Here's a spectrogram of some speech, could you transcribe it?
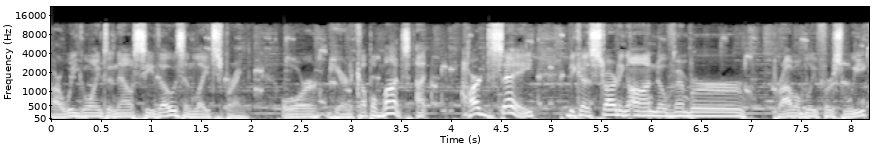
Are we going to now see those in late spring or here in a couple months? I, hard to say because starting on November, probably first week,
